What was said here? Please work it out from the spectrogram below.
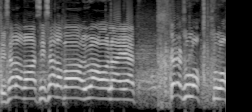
Sisällä vaan, sisällä vaan, hyvä on äijät. Kerran sulla, sulla.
